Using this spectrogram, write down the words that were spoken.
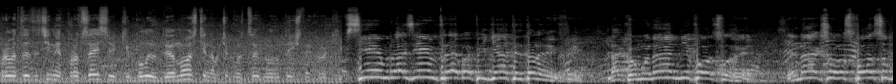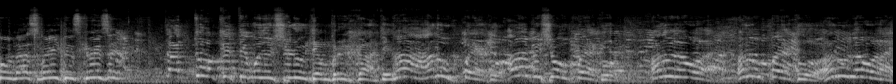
приватизаційних процесів, які були в 90-ті, на початку цих 2000-х років. Сім разів треба підняти тарифи на комунальні послуги. Інакшого способу в нас вийти з кризи Та доки ти будеш людям брехати? Га, а ну в пекло, а ну пішов в пекло, а ну давай, а ну в пекло, а ну давай.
